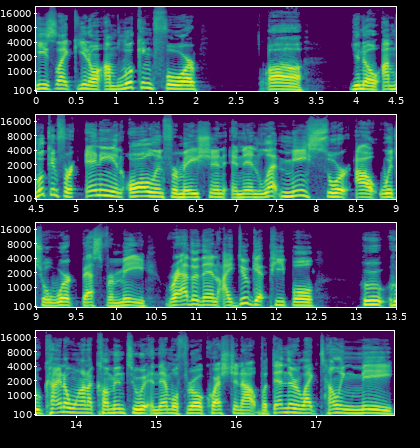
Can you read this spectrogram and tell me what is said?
he's like, you know, I'm looking for, uh you know, I'm looking for any and all information and then let me sort out which will work best for me rather than I do get people who who kind of want to come into it and then we'll throw a question out, but then they're like telling me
